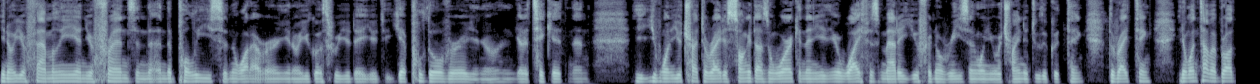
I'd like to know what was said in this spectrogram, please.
you know your family and your friends and and the police and whatever you know you go through your day you, you get pulled over you know you get a ticket and then you, you, want you try to write a song it doesn't work and then you, your wife is mad at you for no reason when you were trying to do the good thing the right thing. You know one time i brought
